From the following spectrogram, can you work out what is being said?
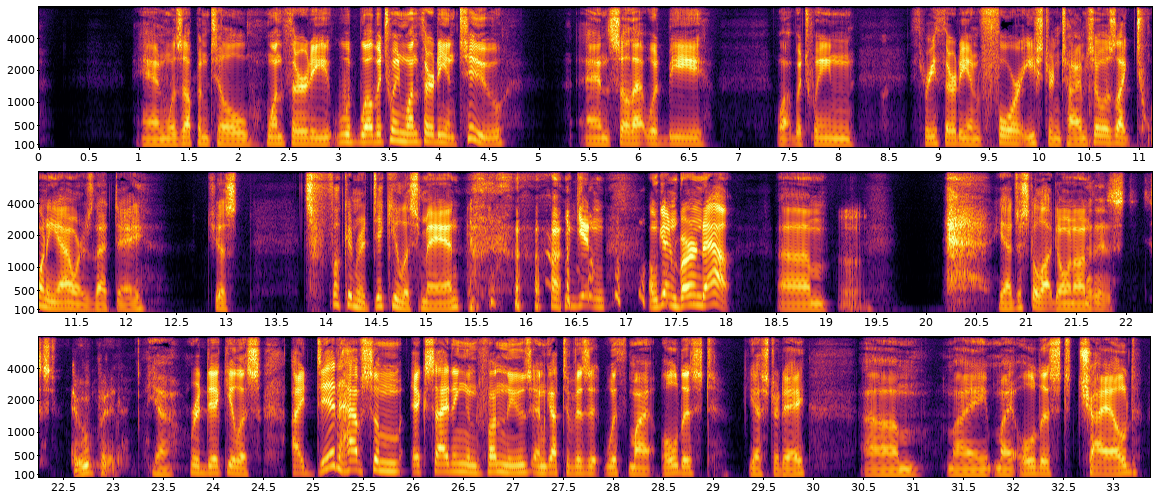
and was up until 1.30, well, between 1.30 and 2. And so that would be, what, between 3.30 and 4 Eastern time. So it was like 20 hours that day. Just, it's fucking ridiculous, man. I'm getting, I'm getting burned out. Um, yeah, just a lot going on. That is stupid. Yeah, ridiculous. I did have some exciting and fun news and got to visit with my oldest yesterday. Um, my my oldest child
